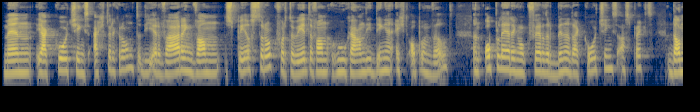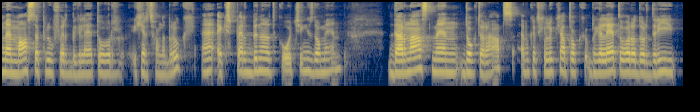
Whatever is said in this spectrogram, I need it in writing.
mijn ja, coachingsachtergrond, die ervaring van speelster ook, voor te weten van hoe gaan die dingen echt op een veld een opleiding ook verder binnen dat coachingsaspect. Dan mijn masterproef werd begeleid door Gert van den Broek, expert binnen het coachingsdomein. Daarnaast mijn doctoraat heb ik het geluk gehad ook begeleid te worden door drie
